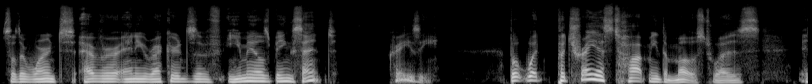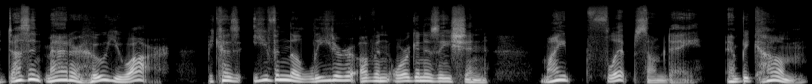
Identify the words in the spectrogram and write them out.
So there weren't ever any records of emails being sent. Crazy. But what Petraeus taught me the most was It doesn't matter who you are, because even the leader of an organization might flip someday and become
